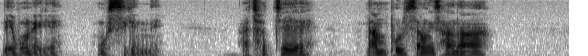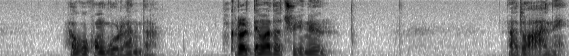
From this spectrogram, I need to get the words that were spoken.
내보내게 못 쓰겠네. 아 첫째 남 볼상이 사나 하고 권고를 한다. 그럴 때마다 주인은 나도 안 해.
